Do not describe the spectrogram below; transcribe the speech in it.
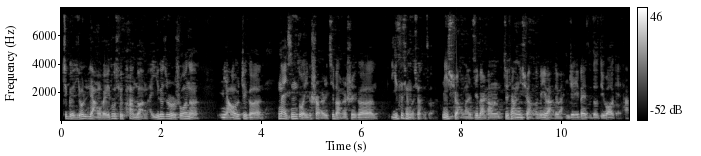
这个有两个维度去判断吧。一个就是说呢，你要这个耐心做一个事儿，基本上是一个一次性的选择。你选了，基本上就像你选了 Viva，对吧？你这一辈子都 devote 给他，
